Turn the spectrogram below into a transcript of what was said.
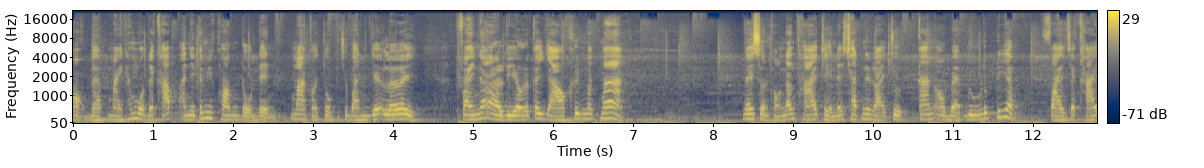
ออกแบบใหม่ทั้งหมดเลยครับ อันนี้ก็มีความโดดเด่นมากกว่าตัวปัจจุบันเยอะเลย ไฟหน้าเรียวแล้วก็ยาวขึ้นมาก ในส่วนของด้านท้ายจะเห็นได้ชัดในหลายจุด การออกแบบดูเรียบๆ ไฟจะคล้าย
